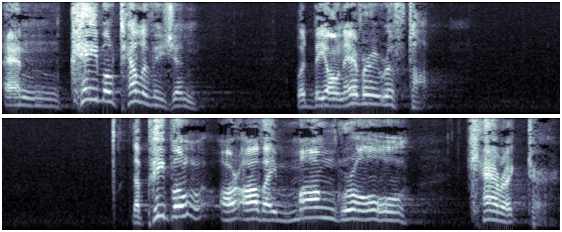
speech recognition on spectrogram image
and cable television would be on every rooftop. The people are of a mongrel character.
